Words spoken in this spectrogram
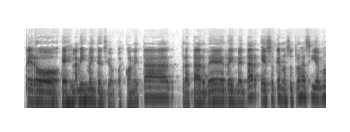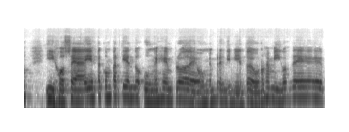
pero es la misma intención, pues conectar, tratar de reinventar eso que nosotros hacíamos y José ahí está compartiendo un ejemplo de un emprendimiento de unos amigos de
